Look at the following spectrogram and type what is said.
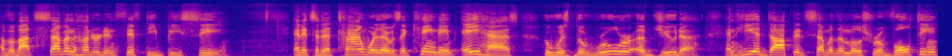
of about 750 BC. And it's at a time where there was a king named Ahaz who was the ruler of Judah. And he adopted some of the most revolting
